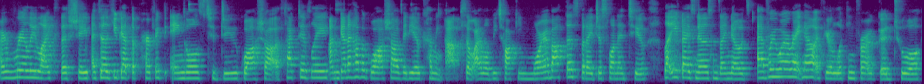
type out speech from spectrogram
I really like this shape. I feel like you get the perfect angles to do gua sha effectively. I'm gonna have a gua sha video coming up, so I will be talking more about this, but I just wanted to let you guys know since I know it's everywhere right now, if you're looking for a good tool,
